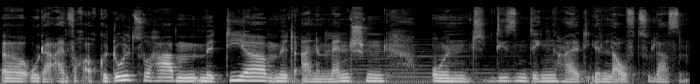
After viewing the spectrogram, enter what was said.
äh, oder einfach auch Geduld zu haben mit dir, mit einem Menschen und diesen Dingen halt ihren Lauf zu lassen.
